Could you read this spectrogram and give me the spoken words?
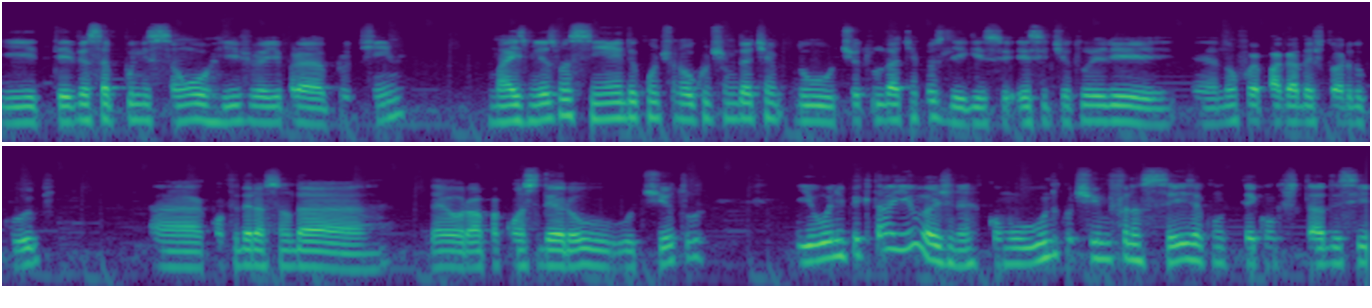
E teve essa punição horrível aí para o time. Mas mesmo assim ainda continuou com o time da, do título da Champions League. Esse, esse título ele é, não foi apagado da história do clube. A Confederação da, da Europa considerou o, o título. E o Olympique está aí hoje, né? Como o único time francês a ter conquistado esse,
